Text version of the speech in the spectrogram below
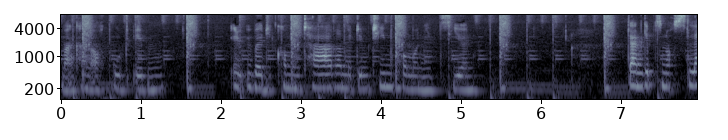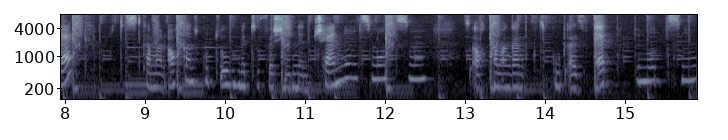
Man kann auch gut eben über die Kommentare mit dem Team kommunizieren. Dann gibt es noch Slack. Das kann man auch ganz gut so mit so verschiedenen Channels nutzen. Das auch kann man ganz gut als App benutzen.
